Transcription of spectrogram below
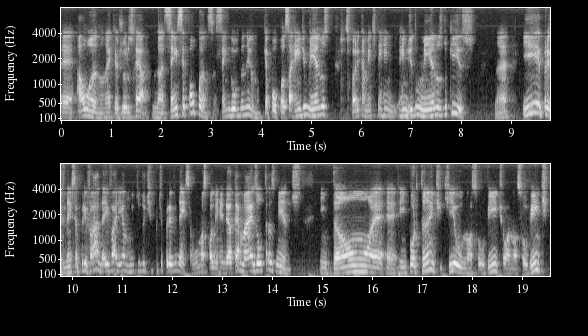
é, ao ano, né, que é juros real, né, sem ser poupança, sem dúvida nenhuma, porque a poupança rende menos, historicamente tem rendido menos do que isso, né? E previdência privada aí varia muito do tipo de previdência, algumas podem render até mais, outras menos. Então é, é importante que o nosso ouvinte ou a nossa ouvinte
